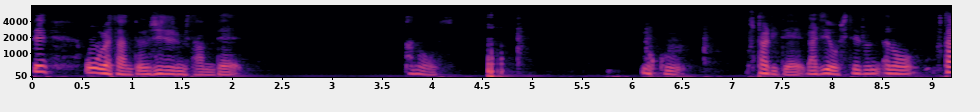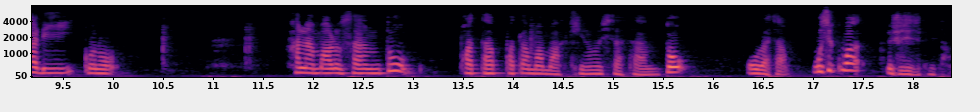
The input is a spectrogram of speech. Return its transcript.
で、大家さんと吉住さんで、あの、よく二人でラジオしてる、あの、二人、この、花丸さんと、パタパタママ木下さんと、大家さん、もしくは吉住さんっ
